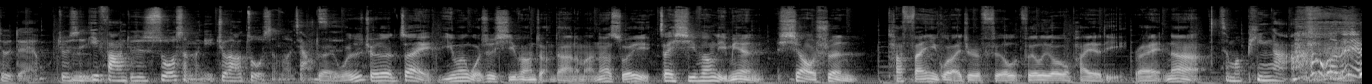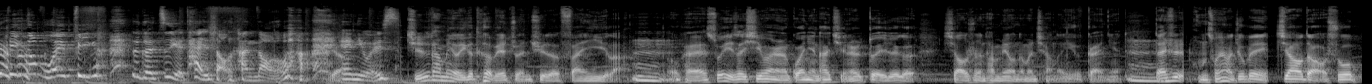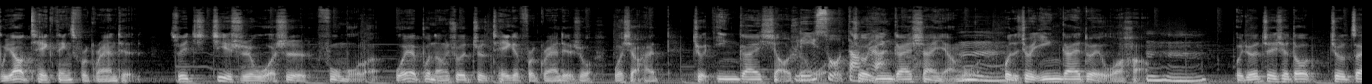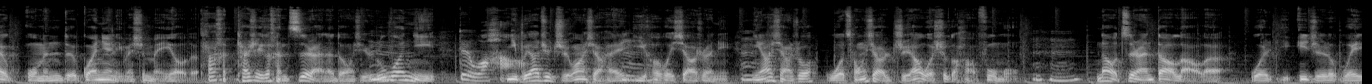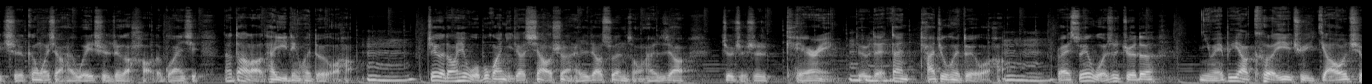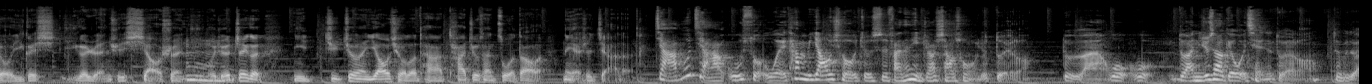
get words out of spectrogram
对不对？就是一方就是说什么你就要做什么这样子。对，我是觉得在，因为我是西方长大的嘛，那所以在西方里面孝顺。它翻译过来就是 filial piety，right？那怎么拼啊？我那些拼都不会拼，这个字也太少看到了吧？Anyways，其实他们有一个特别准确的翻译啦。嗯，OK，所以在西方人的观念，他其实对这个孝顺他没有那么强的一个概念。嗯，但是我们从小就被教导说不要 take things for granted。所以，即使我是父母了，我也不能说就 take it for granted，说我小孩就应该孝顺我，理所当然，就应该赡养我，嗯、或者就应该对我好。嗯哼，我觉得这些都就在我们的观念里面是没有的。它很，它是一个很自然的东西。如果你、嗯、对我好，你不要去指望小孩以后会孝顺你。嗯、你要想说，我从小只要我是个好父母，嗯哼，那我自然到老了。我一直维持跟我小孩维持这个好的关系，那到老他一定会对我好。嗯，这个东西我不管你叫孝顺还是叫顺从还是叫就只是 caring，对不对？嗯、但他就会对我好。嗯哼，right？所以我是觉得你没必要刻意去要求一个一个人去孝顺你。嗯、我觉得这个你就就算要求了他，他就算做到了，那也是假的。假不假无所谓，他们要求就是反正你就要孝顺我就对了。对不对？我我对吧？你就是要给我钱就对了，对不对？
